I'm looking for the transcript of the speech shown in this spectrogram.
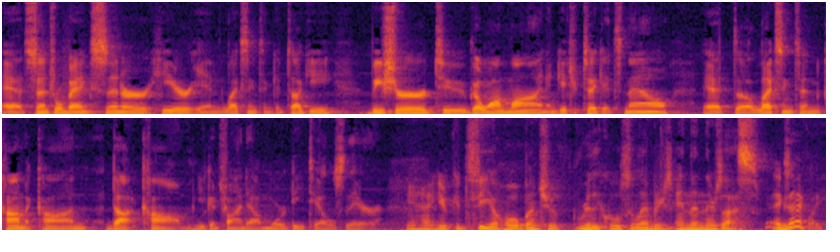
at Central Bank Center here in Lexington, Kentucky. Be sure to go online and get your tickets now at lexingtoncomiccon.com. You can find out more details there. Yeah, you could see a whole bunch of really cool celebrities, and then there's us. Exactly.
